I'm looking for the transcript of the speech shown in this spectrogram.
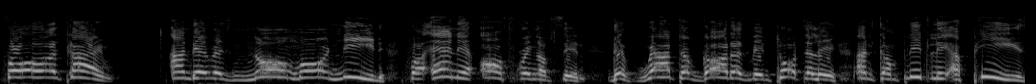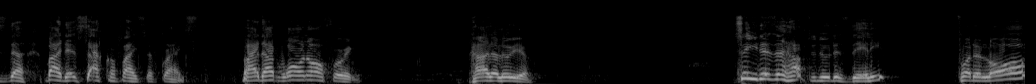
for all time and there is no more need for any offering of sin. The wrath of God has been totally and completely appeased by the sacrifice of Christ, by that one offering. Hallelujah. See, he doesn't have to do this daily. For the law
